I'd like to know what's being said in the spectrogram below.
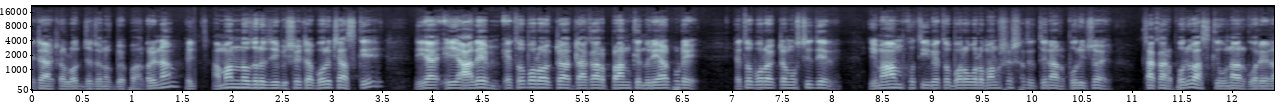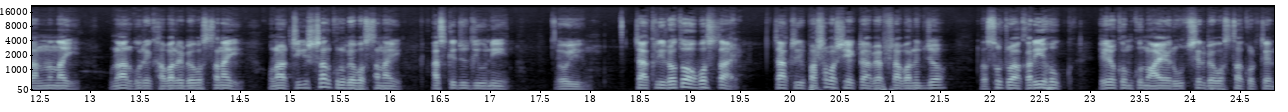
এটা একটা লজ্জাজনক ব্যাপার। তাই না আমার নজরে যে বিষয়টা পড়েছে আজকে, যে এই আলেম এত বড় একটা ঢাকার প্রাণকেন্দ্র এয়ারপোর্টে, এত বড় একটা মসজিদের ইমাম, খতিব, এত বড় বড় মানুষের সাথে তেনার পরিচয় থাকার পরেও আজকে ওনার ঘরে রান্না নাই ওনার ঘরে খাবারের ব্যবস্থা নাই ওনার চিকিৎসার কোনো ব্যবস্থা নাই। আজকে যদি উনি ওই চাকরিরত অবস্থায় চাকরির পাশাপাশি একটা ব্যবসা বাণিজ্য বা ছোটো আকারই হোক এরকম কোনো আয়ের উৎসের ব্যবস্থা করতেন,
